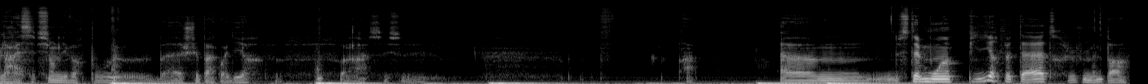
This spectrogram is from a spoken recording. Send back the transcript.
la réception de Liverpool. Bah, je sais pas quoi dire. Voilà, c'est. Euh, c'était moins pire, peut-être. Je même pas.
